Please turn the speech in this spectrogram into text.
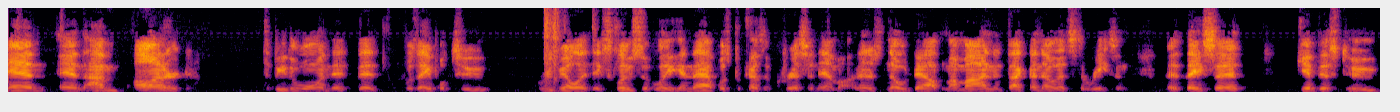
and and I'm honored to be the one that that was able to reveal it exclusively, and that was because of Chris and Emma. There's no doubt in my mind. In fact, I know that's the reason that they said, "Give this dude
